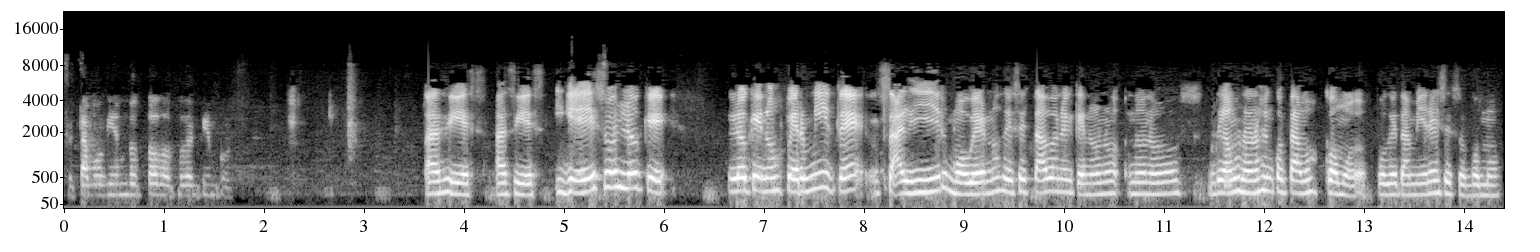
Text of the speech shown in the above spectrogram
se está moviendo todo, todo el tiempo. Así es, así es. Y que eso es lo que, lo que nos permite salir, movernos de ese estado en el que no, no, no nos, digamos, no nos encontramos cómodos, porque también es eso, como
